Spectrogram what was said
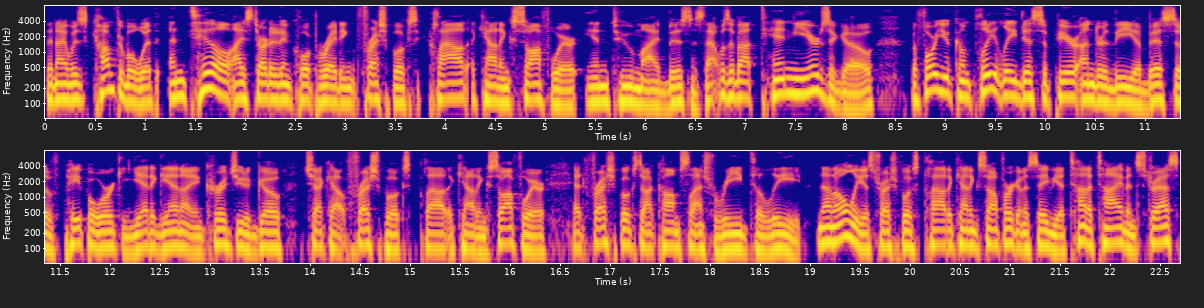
than I was comfortable with until I started incorporating FreshBooks cloud accounting software into my business. That was about 10 years ago. Before you completely disappear under the abyss of paperwork yet again, I encourage you to go check out FreshBooks cloud accounting software at freshbooks.com slash read to lead. Not only is FreshBooks cloud accounting software going to save you a ton of time and stress,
